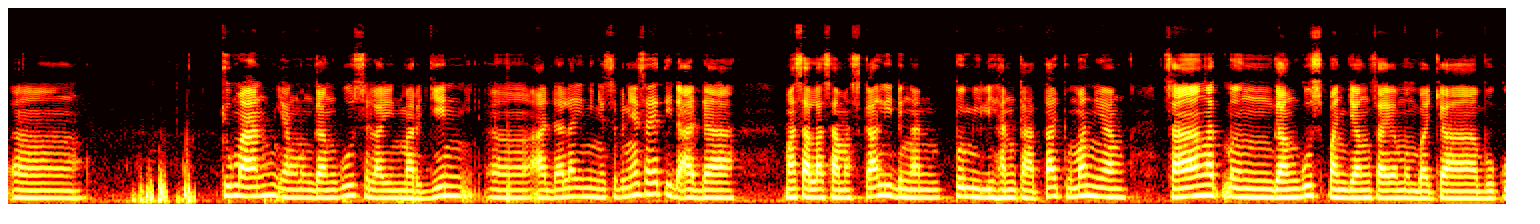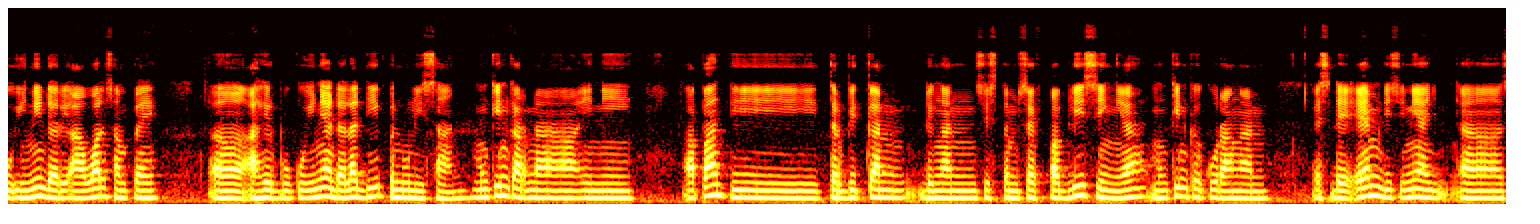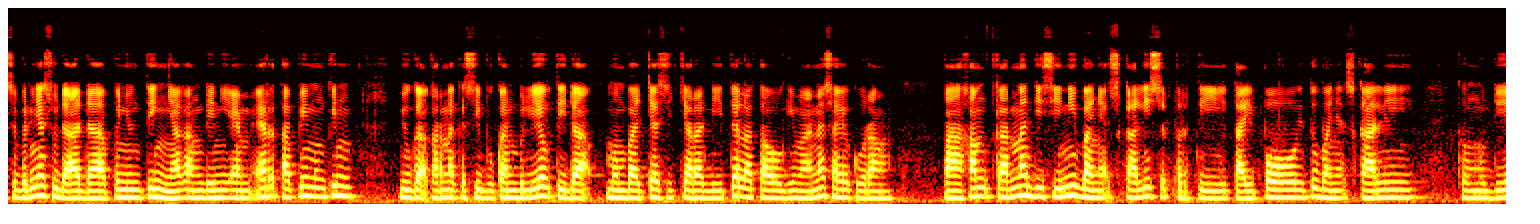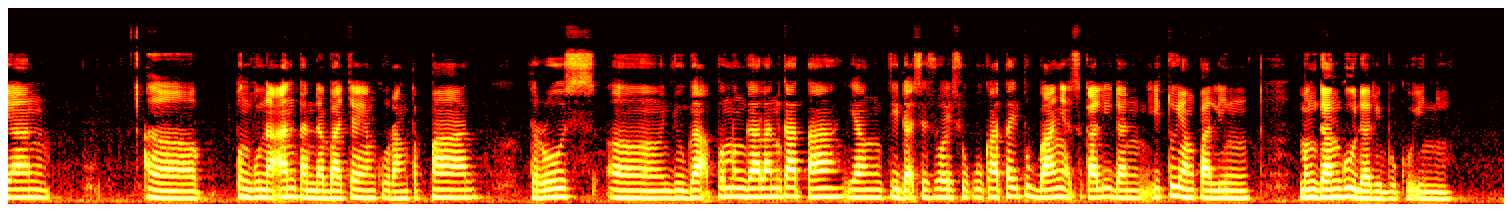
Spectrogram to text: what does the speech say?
eh, cuman yang mengganggu selain margin uh, adalah ininya. Sebenarnya saya tidak ada masalah sama sekali dengan pemilihan kata cuman yang sangat mengganggu sepanjang saya membaca buku ini dari awal sampai uh, akhir buku ini adalah di penulisan. Mungkin karena ini apa diterbitkan dengan sistem self publishing ya. Mungkin kekurangan SDM di sini uh, sebenarnya sudah ada penyuntingnya Kang Denny MR tapi mungkin juga karena kesibukan beliau tidak membaca secara detail atau gimana saya kurang paham. Karena di sini banyak sekali seperti typo itu banyak sekali. Kemudian uh, penggunaan tanda baca yang kurang tepat. Terus uh, juga pemenggalan kata yang tidak sesuai suku kata itu banyak sekali dan itu yang paling mengganggu dari buku ini.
